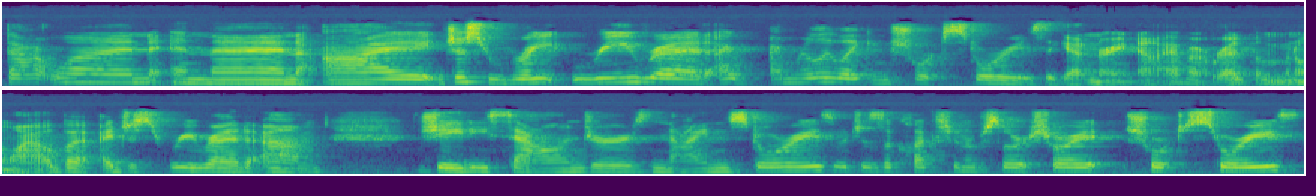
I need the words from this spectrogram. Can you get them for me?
that one, and then I just re- reread. I, I'm really liking short stories again right now. I haven't read them in a while, but I just reread um, J.D. Salinger's Nine Stories, which is a collection of short short, short stories.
